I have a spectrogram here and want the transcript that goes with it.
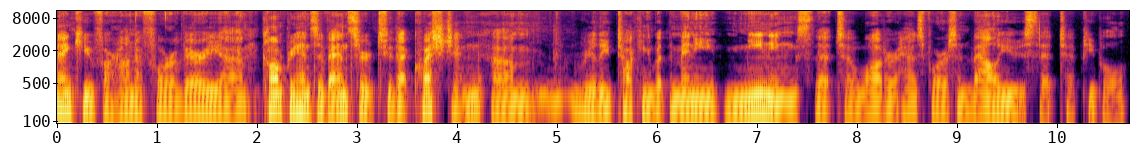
Thank you, Farhana, for a very uh, comprehensive answer to that question. Um, really talking about the many meanings that uh, water has for us and values that uh, people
